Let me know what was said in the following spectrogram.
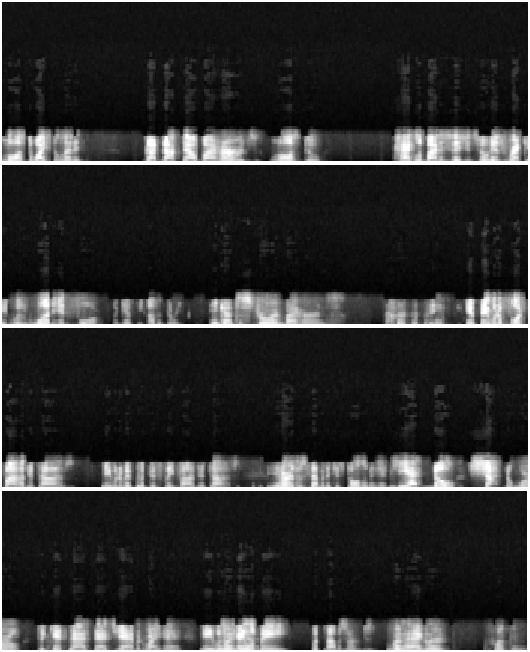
lost twice to Leonard, got knocked out by Hearns, lost to Hagler by decision. So his record was one and four against the other three. He got destroyed by Hearns. If they would have fought 500 times, he would have been put to sleep 500 times. yeah. Hearns was seven inches taller than him. He had no shot in the world to get past that jab and right hand. He was tailor made for Thomas Hearns. But Hagler, fucking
